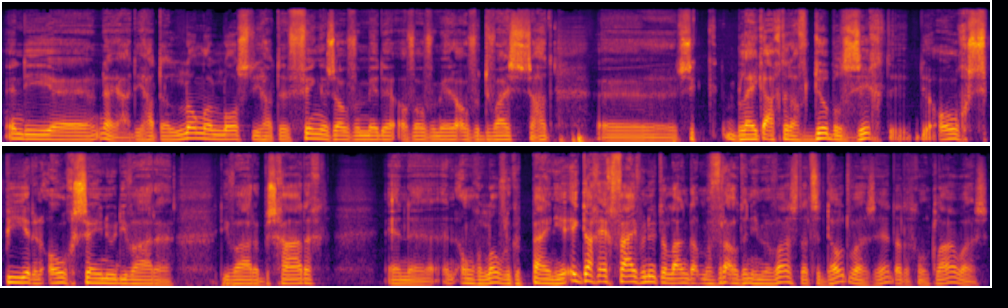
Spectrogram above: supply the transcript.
En die, eh, nou ja, die had de longen los, die had de vingers over midden of over midden, over dwars. Ze, had, ze bleek achteraf dubbel zicht. De, de oogspier en oogzenuw die waren, die waren beschadigd. En eh, een ongelofelijke pijn hier. Ik dacht echt vijf minuten lang dat mijn vrouw er niet meer was. Dat ze dood was, hè? dat het gewoon klaar was.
